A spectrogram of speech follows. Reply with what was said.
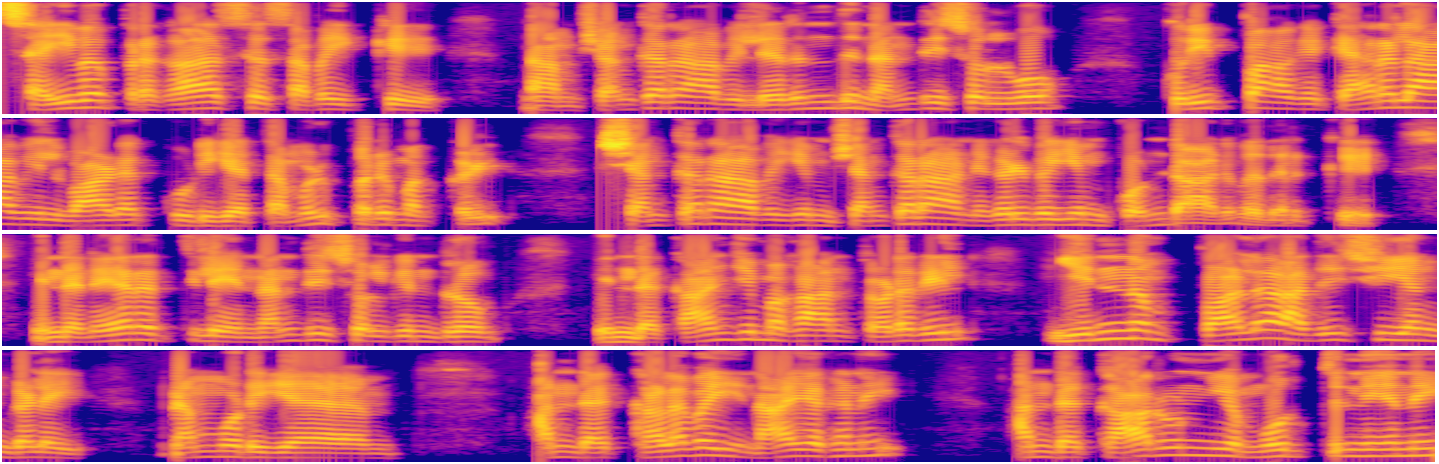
சைவ பிரகாச சபைக்கு நாம் சங்கராவிலிருந்து நன்றி சொல்வோம். குறிப்பாக கேரளாவில் வாழக்கூடிய தமிழ் பெருமக்கள் சங்கராவையும் சங்கரா நிகழ்வையும் கொண்டாடுவதற்கு இந்த நேரத்திலே நன்றி சொல்கின்றோம். இந்த காஞ்சி மகான் தொடரில் இன்னும் பல அதிசயங்களை நம்முடைய அந்த கலவை நாயகனை அந்த காருண்ய மூர்த்தினியனை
